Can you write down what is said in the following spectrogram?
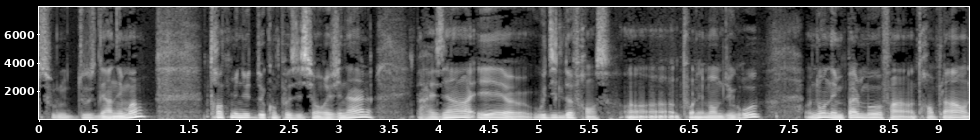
sous les 12 derniers mois, 30 minutes de composition originale, parisien et euh, ou d'Île-de-France pour les membres du groupe. Nous, on n'aime pas le mot, enfin, tremplin,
